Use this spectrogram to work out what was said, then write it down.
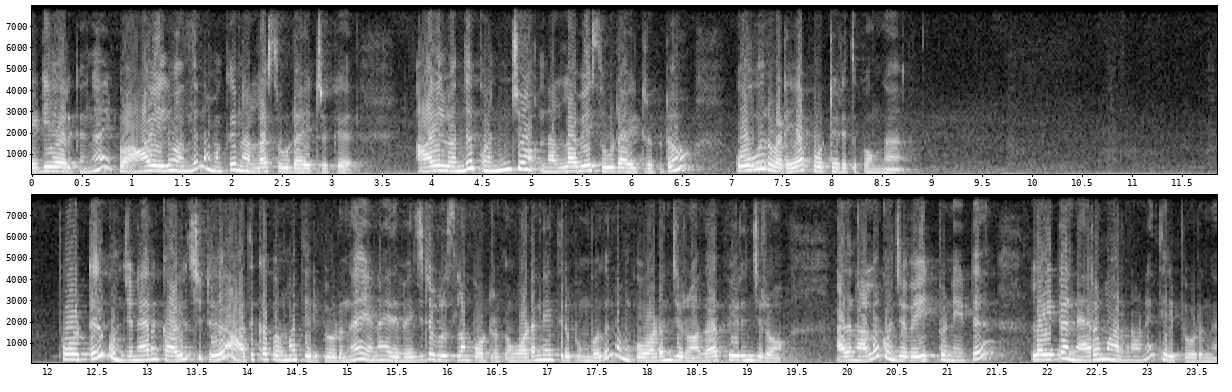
ரெடியாக இருக்குங்க. இப்போ ஆயிலும் வந்து நமக்கு நல்லா சூடாயிட்ருக்கு ஆயில் வந்து கொஞ்சம் நல்லாவே சூடாயிட்டு இருக்கட்டும் ஒவ்வொரு வடையாக போட்டு எடுத்துக்கோங்க. போட்டு கொஞ்சம் நேரம் கழிச்சிட்டு அதுக்கப்புறமா திருப்பி விடுங்க. ஏன்னா இது வெஜிடபிள்ஸ்லாம் போட்டிருக்கோம். உடனே திருப்பும்போது நமக்கு உடஞ்சிரும். அதாவது பிரிஞ்சிரும். அதனால் கொஞ்சம் வெயிட் பண்ணிவிட்டு லைட்டாக நிறம் மாறினோடனே திருப்பி விடுங்க.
